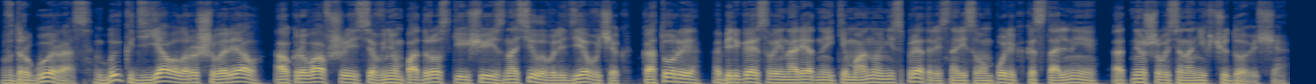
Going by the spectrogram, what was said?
В другой раз бык дьявола расшвырял, а укрывавшиеся в нем подростки еще и изнасиловали девочек, которые, оберегая свои нарядные кимоно, не спрятались на рисовом поле, как остальные, отнесшегося на них чудовища.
